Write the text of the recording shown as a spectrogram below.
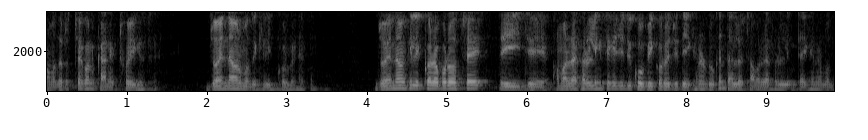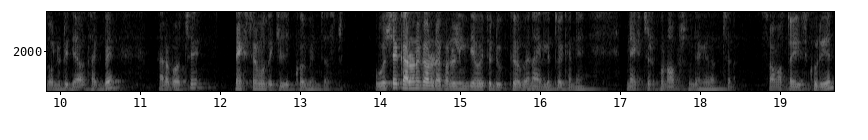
আমাদের হচ্ছে এখন কানেক্ট হয়ে গেছে। জয়েন নাওয়ার মধ্যে ক্লিক করবেন এখন। জয়েন নাও ক্লিক করার পরে হচ্ছে এই যে আমার রেফারেল লিঙ্ক থেকে যদি কপি করে যদি এখানে ঢুকেন, তাহলে হচ্ছে আমার রেফারেল লিঙ্কটা এখানের মধ্যে অলরেডি দেওয়া থাকবে। তারপর হচ্ছে নেক্সটের মধ্যে ক্লিক করবেন জাস্ট অবশ্যই কারণে কারও রেফারেল লিঙ্ক দিয়ে হয়তো ঢুকতে হবে নাহলে তো এখানে নেক্সটের কোনো অপশন দেখা যাচ্ছে না। সো আমারটা ইউজ করিয়েন।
